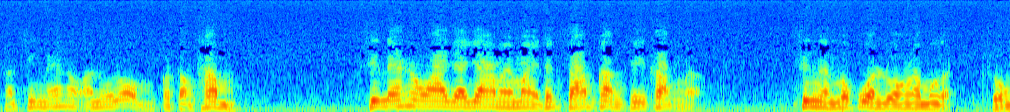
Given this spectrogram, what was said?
คันชิ้งไหนห้าอนุโลมก็ต้องทำชิ้งไหนห้าวายายาใหม่ใหม่ทั้งสามครั้งสี่ครั้งเนาะซึ่งนั้นว่าควรลวงละเมิดสง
